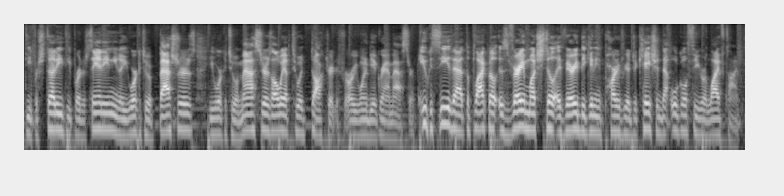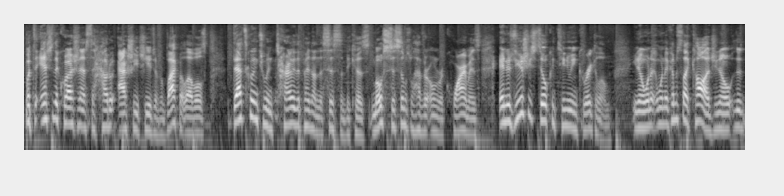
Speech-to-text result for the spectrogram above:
deeper study, deeper understanding. You know, you work into a bachelor's, you work into a master's, all the way up to a doctorate, or you want to be a grandmaster. You can see that the black belt is very much still a very beginning part of your education that will go through your lifetime. But to answer the question as to how to actually achieve different black belt levels, that's going to entirely depend on the system because most systems will have their own requirements and there's usually still continuing curriculum. You know, when it, when it comes to like college, you know, the,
